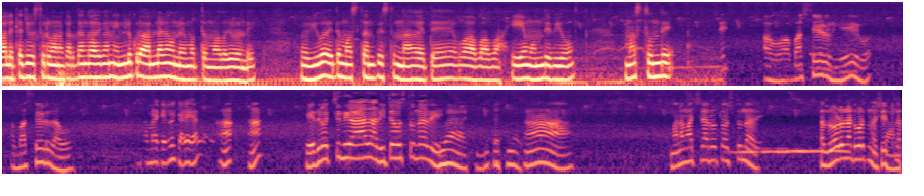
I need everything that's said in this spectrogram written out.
వాళ్ళు ఎట్లా చూస్తారు మనకు అర్థం కాదు కానీ ఇండ్లు కూడా అందులోనే ఉన్నాయి మొత్తం మాకు చూడండి. వ్యూ అయితే మస్తు అనిపిస్తుంది నాకైతే. వా వా వా. ఏముంది వ్యూ మస్తు ఉంది బస్ ఏడు ఉంది ఆ బస్ ఏడు రావు మనకి ఎదురు ఎదురు వచ్చింది కాదు అది ఇటే వస్తుంది అది ఆ. మనం వచ్చిన రూట్ వస్తుంది అది అసలు రోడ్ ఉన్నట్టు కొడుతుందా? చెట్లు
